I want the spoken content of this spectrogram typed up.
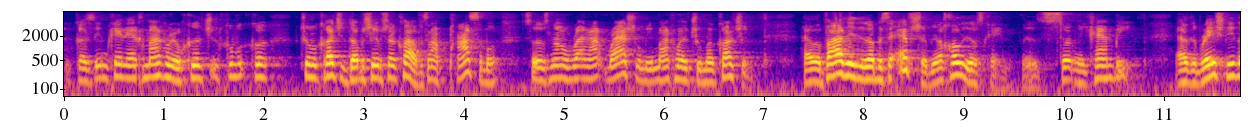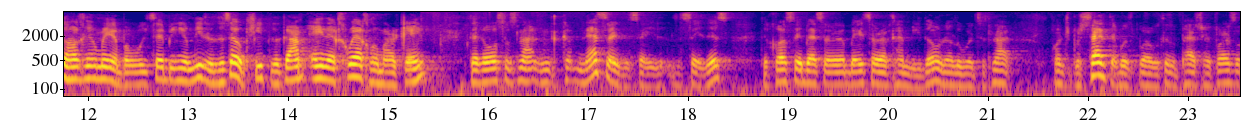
because It's not possible, so there's no not rational be Machmer Truman Kachim. Halavadi the Dabba Efsher, Biacholios came. It certainly can be. El the Reish Nida Hachim but we said being needed the Zel, Pshita the Gam Ein Echwech came. That also is not necessary to say to say this because they beser beser hamido. In other words, it's not 100% that was born within the passion of Faras. So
